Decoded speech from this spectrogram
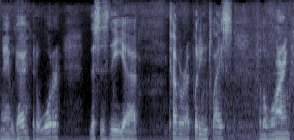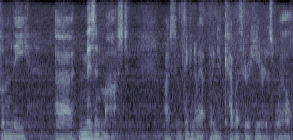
there we go bit of water this is the uh, cover I put in place for the wiring from the uh, mizzen mast. I was thinking about putting a cover through here as well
